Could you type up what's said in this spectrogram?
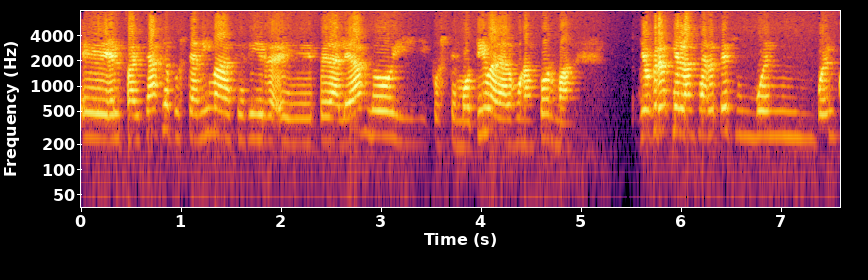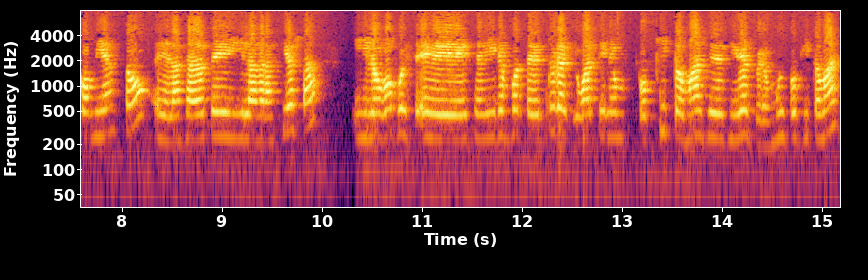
eh, el paisaje pues te anima a seguir eh, pedaleando y pues te motiva de alguna forma yo creo que Lanzarote es un buen buen comienzo, Lanzarote y La Graciosa, y luego pues eh, seguir en Fuerteventura, que igual tiene un poquito más de desnivel, pero muy poquito más,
